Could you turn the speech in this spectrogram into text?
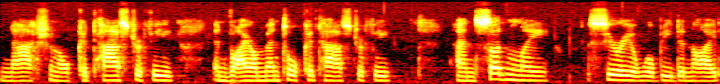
national catastrophe, environmental catastrophe. And suddenly, Syria will be denied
